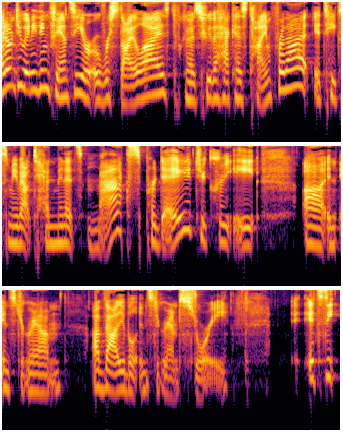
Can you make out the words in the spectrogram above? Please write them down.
I don't do anything fancy or over stylized because who the heck has time for that? It takes me about 10 minutes max per day to create uh, an Instagram, a valuable Instagram story. It's the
